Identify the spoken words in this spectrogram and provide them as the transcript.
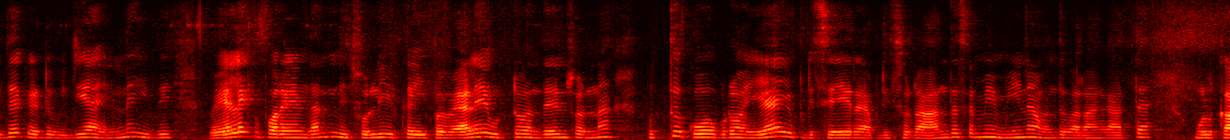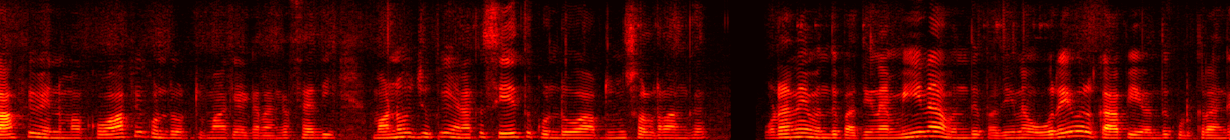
இதை கேட்டு விஜயா என்ன இது? வேலைக்கு போகிறேன்னு தானே நீ சொல்லியிருக்க. இப்போ வேலையை விட்டு வந்தேன்னு சொன்னால் முத்து கோபப்படும் ஏன் இப்படி செய்கிற அப்படின்னு சொல்கிறா அந்த சமயம் மீனா வந்து வராங்க. அத்தை உங்களுக்கு காஃபி வேணுமா? காஃபி கொண்டு வரட்டுமா? கேட்குறாங்க சரி மனோஜுக்கு எனக்கு சேர்த்து கொண்டு வா அப்படின்னு சொல்கிறாங்க உடனே வந்து பார்த்திங்கன்னா மீனா வந்து பார்த்திங்கன்னா ஒரே ஒரு காப்பியை வந்து கொடுக்குறாங்க.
